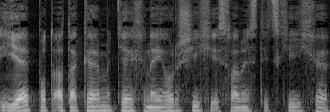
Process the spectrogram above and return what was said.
je pod atakem těch nejhorších islamistických eh,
